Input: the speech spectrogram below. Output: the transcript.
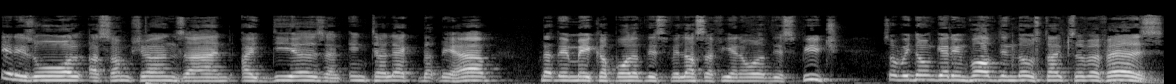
It is all assumptions and ideas and intellect that they have that they make up all of this philosophy and all of this speech. So we don't get involved in those types of affairs.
